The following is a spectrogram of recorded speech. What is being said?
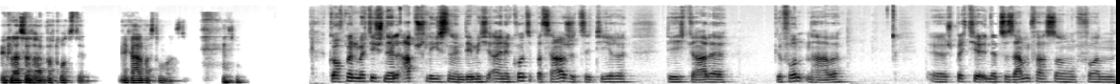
ich lasse es einfach trotzdem. Egal, was du machst. Goffman möchte ich schnell abschließen, indem ich eine kurze Passage zitiere, die ich gerade gefunden habe. Er spricht hier in der Zusammenfassung von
